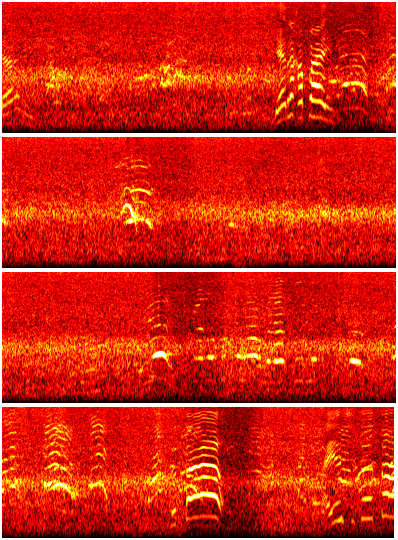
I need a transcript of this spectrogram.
Yan. Yara ka Tuto! Ayun si Tuto!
